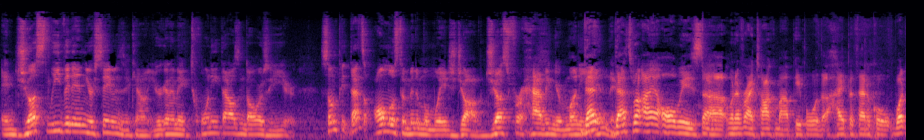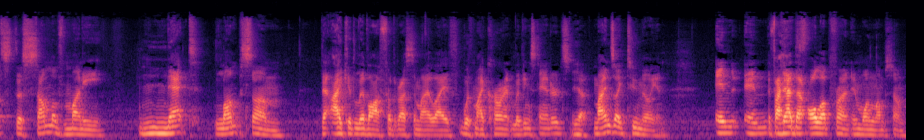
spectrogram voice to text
and just leave it in your savings account, you're going to make twenty thousand dollars a year. Some pe- that's almost a minimum wage job just for having your money in there. that's what I always, uh, whenever I talk about people with a hypothetical, what's the sum of money, net lump sum, that I could live off for the rest of my life with my current living standards? Yeah. Mine's like two million. and and If I had that all up front in one lump sum.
